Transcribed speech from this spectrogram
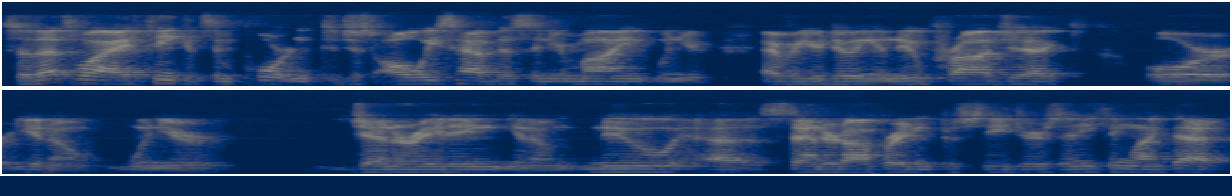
so that's why I think it's important to just always have this in your mind when you're ever you're doing a new project or you know when you're generating, you know, new uh, standard operating procedures, anything like that,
